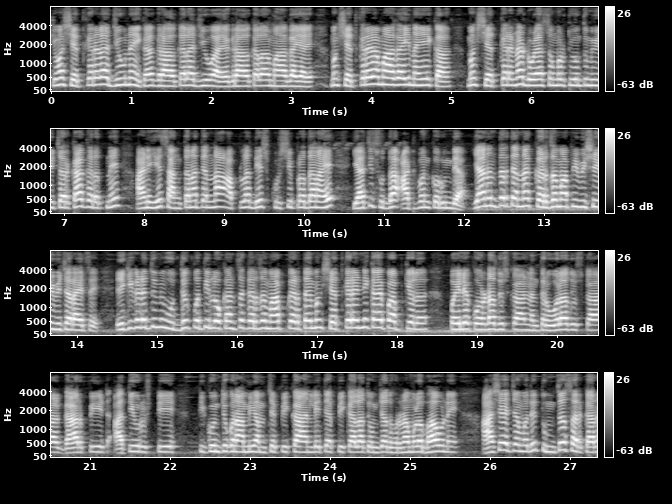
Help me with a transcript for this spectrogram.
किंवा शेतकऱ्याला जीव नाही का? ग्राहकाला जीव आहे ग्राहकाला महागाई आहे मग शेतकऱ्याला महागाई नाही का? मग शेतकऱ्यांना डोळ्यासमोर ठेवून तुम्ही विचार का करत नाही? आणि हे सांगताना त्यांना आपला देश कृषी प्रधान आहे याची सुद्धा आठवण करून द्या. यानंतर त्यांना कर्जमाफी विषयी विचारायचंय एकीकडे तुम्ही उद्योगपती लोकांचं कर्ज माफ करताय मग शेतकऱ्यांनी काय पाप केलं? पहिले कोरडा दुष्काळ नंतर ओला दुष्काळ गारपीट अतिवृष्टी तिकून तिकून आम्ही आमचे पिकं आणले त्या पिकाला तुमच्या धोरणामुळे भाव नाही. अशा याच्यामध्ये तुमचं सरकार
